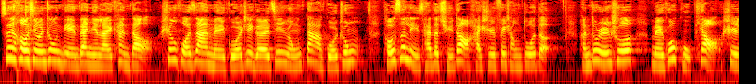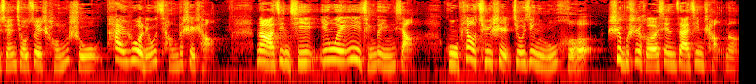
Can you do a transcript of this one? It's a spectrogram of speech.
最后，新闻重点带您来看到：生活在美国这个金融大国中，投资理财的渠道还是非常多的。很多人说，美国股票是全球最成熟、太弱留强的市场。那近期因为疫情的影响，股票趋势究竟如何？适不适合现在进场呢？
